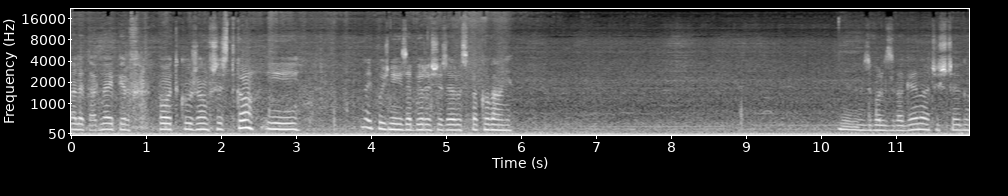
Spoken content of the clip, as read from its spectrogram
Ale tak, najpierw poodkurzam wszystko i no i później zabiorę się za rozpakowanie. Nie wiem, z Volkswagena czy z czego.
